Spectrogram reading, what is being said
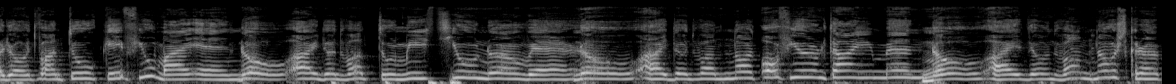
I don't want to give you my end. No, I don't want to meet you nowhere. No, I don't want not of your time and no, I don't want no scrub.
